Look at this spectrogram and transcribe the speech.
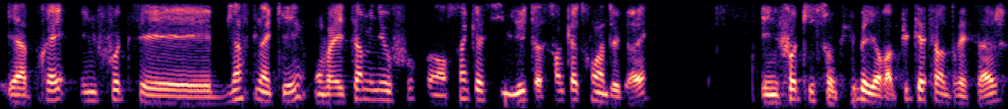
Et après, une fois que c'est bien snacké, on va les terminer au four pendant 5 à 6 minutes à 180 degrés. Et une fois qu'ils sont cuits, ben, il n'y aura plus qu'à faire le dressage,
